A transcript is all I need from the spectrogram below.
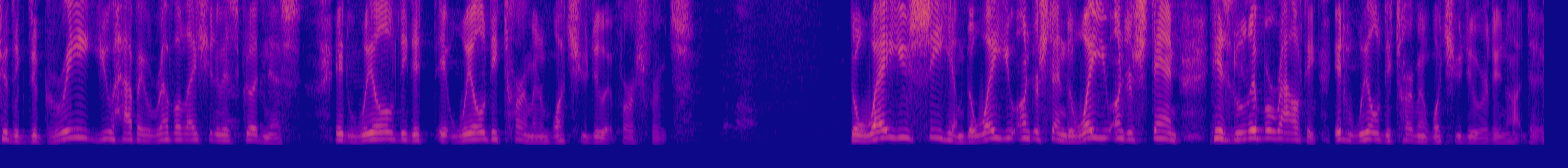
to the degree you have a revelation of his goodness, it will, de- it will determine what you do at first fruits. The way you see him, the way you understand, the way you understand his liberality, it will determine what you do or do not do.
